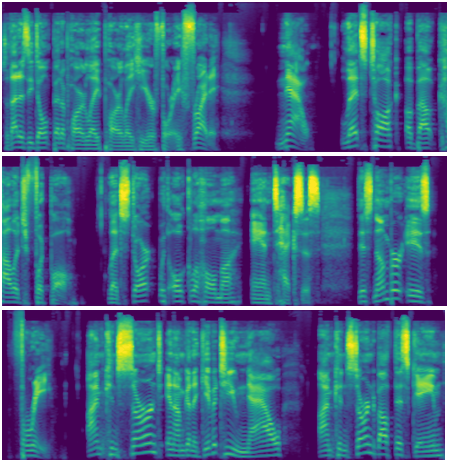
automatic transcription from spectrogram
So that is the don't bet a parlay parlay here for a Friday. Now, let's talk about college football. Let's start with Oklahoma and Texas. This number is three. I'm concerned, and I'm going to give it to you now. I'm concerned about this game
